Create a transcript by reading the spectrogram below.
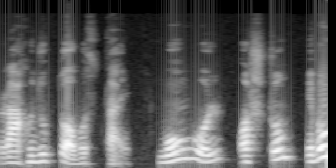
রাহুযুক্ত অবস্থায়, মঙ্গল অষ্টম এবং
